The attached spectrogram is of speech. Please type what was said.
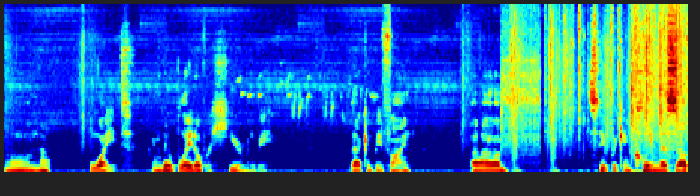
Um, not white. I can get a blade over here, maybe. That could be fine. Um, let's see if we can clean this up.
